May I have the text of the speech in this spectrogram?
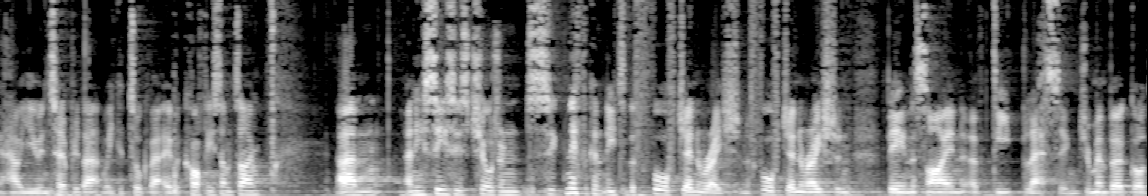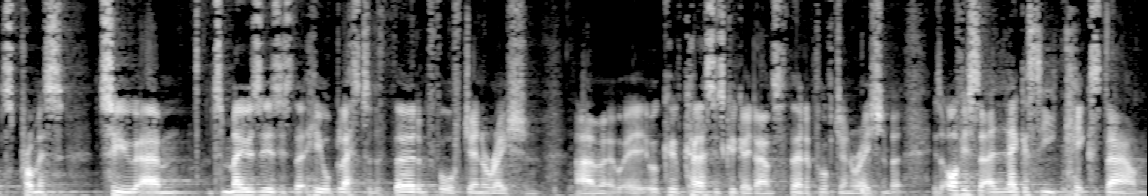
How you interpret that, we could talk about over coffee sometime. Um, and he sees his children significantly to the fourth generation, the fourth generation being the sign of deep blessing. Do you remember God's promise to, um, to Moses is that he will bless to the third and fourth generation? Um, it, could, curses could go down to third or fourth generation, but it's obvious that a legacy kicks down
